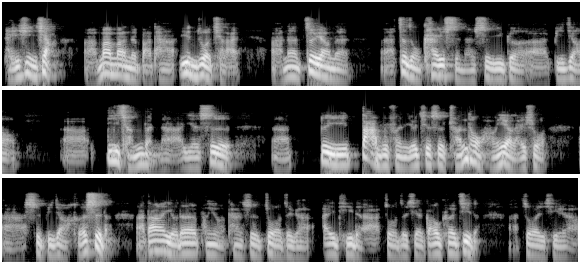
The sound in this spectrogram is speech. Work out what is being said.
培训下啊，慢慢的把它运作起来啊，那这样呢。啊，这种开始呢是一个啊比较啊低成本的，也是啊对于大部分尤其是传统行业来说啊是比较合适的啊。当然，有的朋友他是做这个 IT 的啊，做这些高科技的啊，做一些啊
